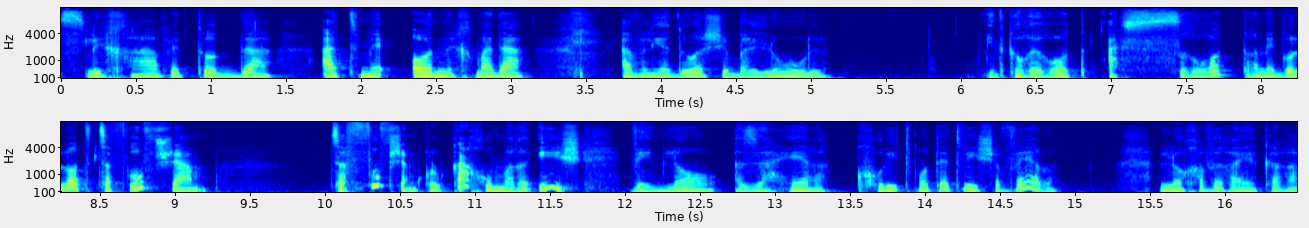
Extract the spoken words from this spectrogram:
סליחה ותודה, את מאוד נחמדה. אבל ידוע שבלול מתגוררות עשרות תרנגולות, צפוף שם. צפוף שם כל כך ומרעיש, ואם לא, הזהר הכל יתמוטט ויישבר. לא, חברה יקרה,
